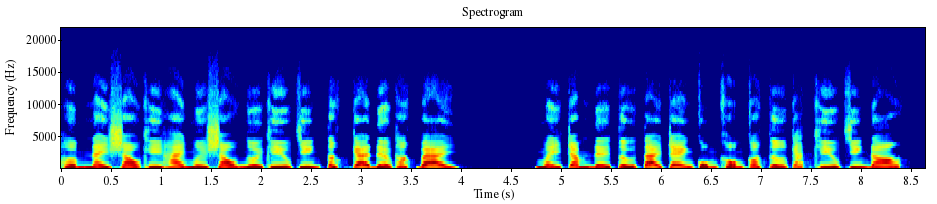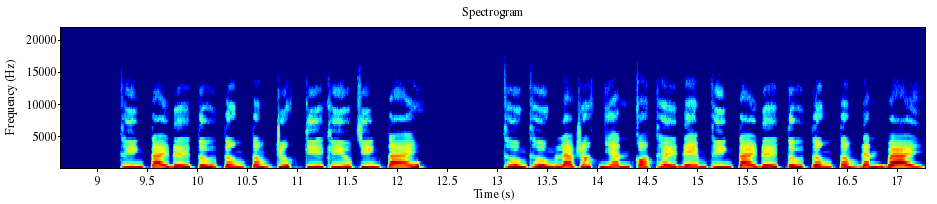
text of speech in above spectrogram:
Hôm nay sau khi 26 người khiêu chiến tất cả đều thất bại. Mấy trăm đệ tử tại tràng cũng không có tư cách khiêu chiến đó. Thiên tài đệ tử Tân tấm trước kia khiêu chiến tái, thường thường là rất nhanh có thể đem thiên tài đệ tử Tân tấm đánh bại.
